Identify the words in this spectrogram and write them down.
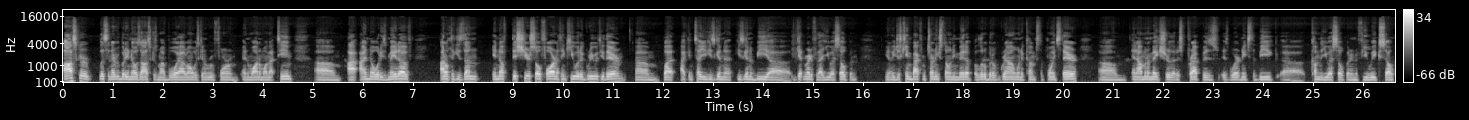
Oscar. Listen, everybody knows Oscar's my boy. I'm always going to root for him and want him on that team. Um, I, I know what he's made of. I don't think he's done enough this year so far, and I think he would agree with you there. Um, but I can tell you he's gonna he's gonna be uh, getting ready for that U.S. Open. You know, he just came back from Turning Stone. He made up a little bit of ground when it comes to points there, um, and I'm gonna make sure that his prep is is where it needs to be uh, come the U.S. Open in a few weeks. So,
